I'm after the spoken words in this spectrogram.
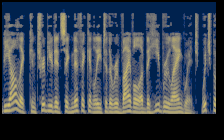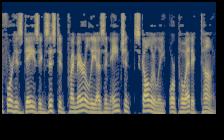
Bialik contributed significantly to the revival of the Hebrew language, which before his days existed primarily as an ancient, scholarly, or poetic tongue.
